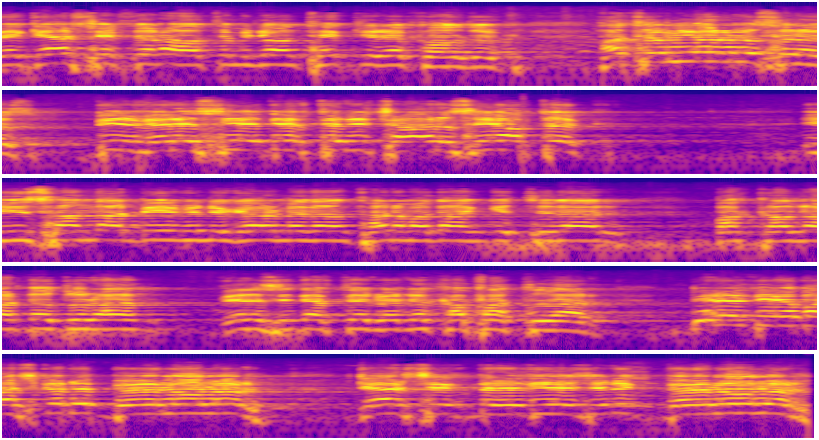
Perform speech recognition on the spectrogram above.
ve gerçekten 6 milyon tek yürek olduk. Hatırlıyor musunuz? Bir veresiye defteri çağrısı yaptık. İnsanlar birbirini görmeden, tanımadan gittiler. Bakkallarda duran veresi defterlerini kapattılar. Belediye başkanı böyle olur. Gerçek belediyecilik böyle olur.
